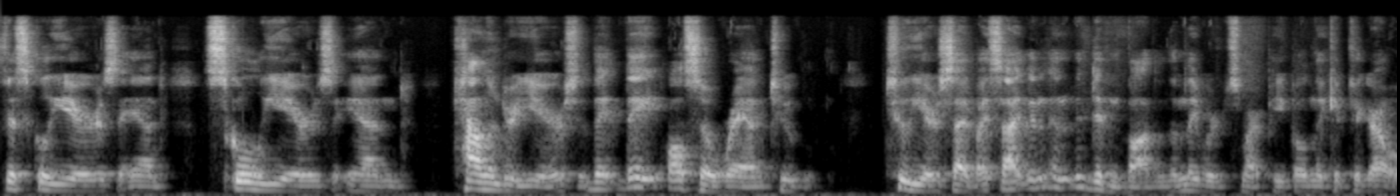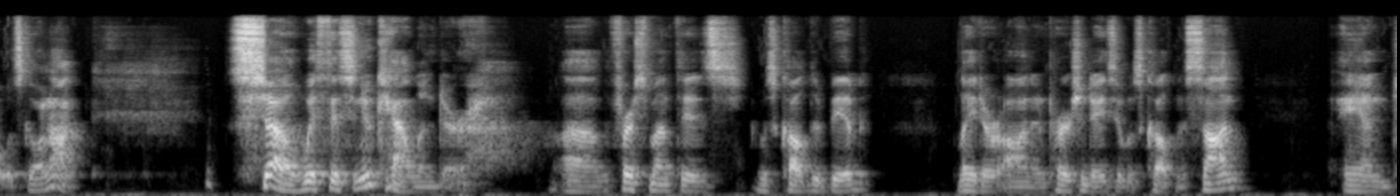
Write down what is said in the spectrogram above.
fiscal years and school years and calendar years, they, they also ran two two years side by side and, and it didn't bother them. They were smart people and they could figure out what was going on. So with this new calendar, uh, the first month is was called Abib. Later on in Persian days, it was called Nisan. And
